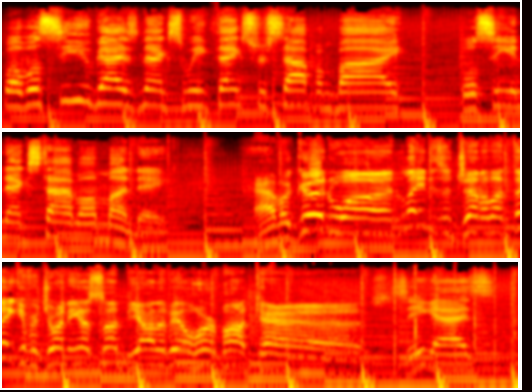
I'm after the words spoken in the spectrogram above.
well, we'll see you guys next week. Thanks for stopping by. We'll see you next time on Monday. Have a good one, ladies and gentlemen. Thank you for joining us on Beyond the Veil Horror Podcast. See you guys.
